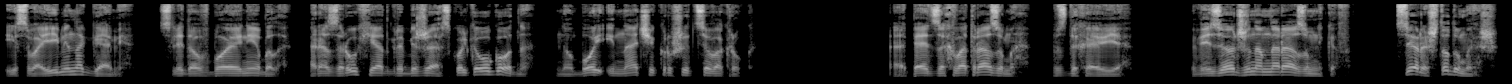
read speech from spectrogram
И своими ногами. Следов боя не было, разрухи от грабежа, сколько угодно, но бой иначе крушит все вокруг. «Опять захват разума?» — вздыхаю я. «Везет же нам на разумников. Серый, что думаешь?»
